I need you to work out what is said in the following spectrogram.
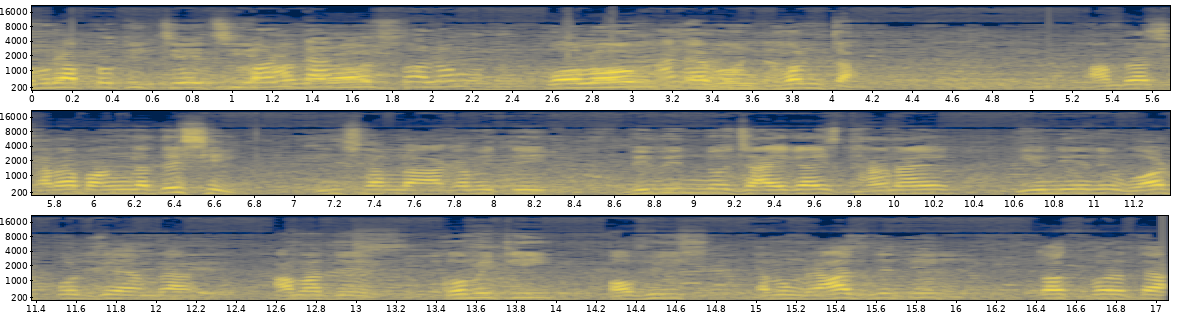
আমরা প্রতীক চেয়েছি আনারস কলম। কলম এবং ঘণ্টা। আমরা সারা বাংলাদেশেই ইনশাল্লাহ আগামীতে বিভিন্ন জায়গায় থানায় ইউনিয়নে ওয়ার্ড পর্যায়ে আমরা আমাদের কমিটি অফিস এবং রাজনৈতিক তৎপরতা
